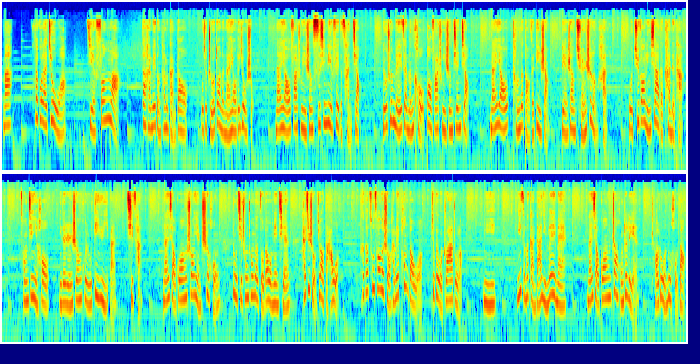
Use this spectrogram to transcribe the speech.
妈，快过来救我！姐疯了！”但还没等他们赶到，我就折断了南瑶的右手。南瑶发出一声撕心裂肺的惨叫。刘春梅在门口爆发出一声尖叫，南瑶疼得倒在地上，脸上全是冷汗。我居高临下的看着她，从今以后，你的人生会如地狱一般凄惨。南晓光双眼赤红，怒气冲冲地走到我面前，抬起手就要打我，可他粗糙的手还没碰到我，就被我抓住了。你，你怎么敢打你妹妹？南晓光涨红着脸，朝着我怒吼道。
